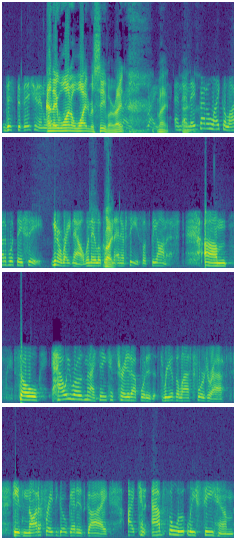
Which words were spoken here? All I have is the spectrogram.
this division and. And they want a wide receiver, right? Right, right. right. And right. and they've got to like a lot of what they see, you know, right now when they look around right. the NFC. So let's be honest. Um, so Howie Roseman, I think, has traded up. What is it? Three of the last four drafts. He's not afraid to go get his guy. I can absolutely see him,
